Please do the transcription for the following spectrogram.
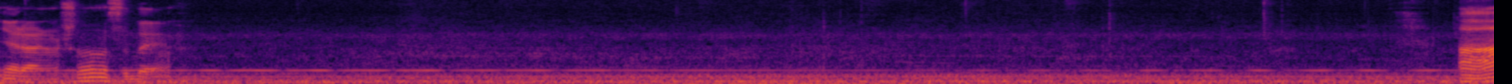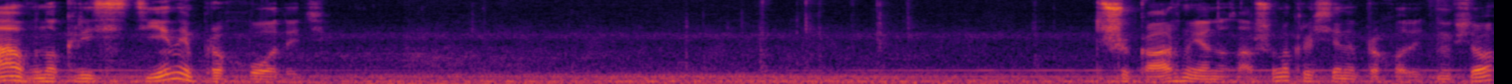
Я реально, що нам це дає? А, воно крізь стіни проходить. Шикарно, я не знав, що воно крізь стіни проходить. Ну все,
